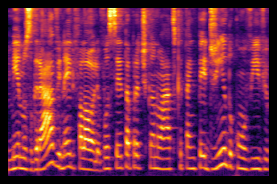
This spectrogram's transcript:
menos grave, né? Ele fala: olha, você está praticando atos que está impedindo o convívio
